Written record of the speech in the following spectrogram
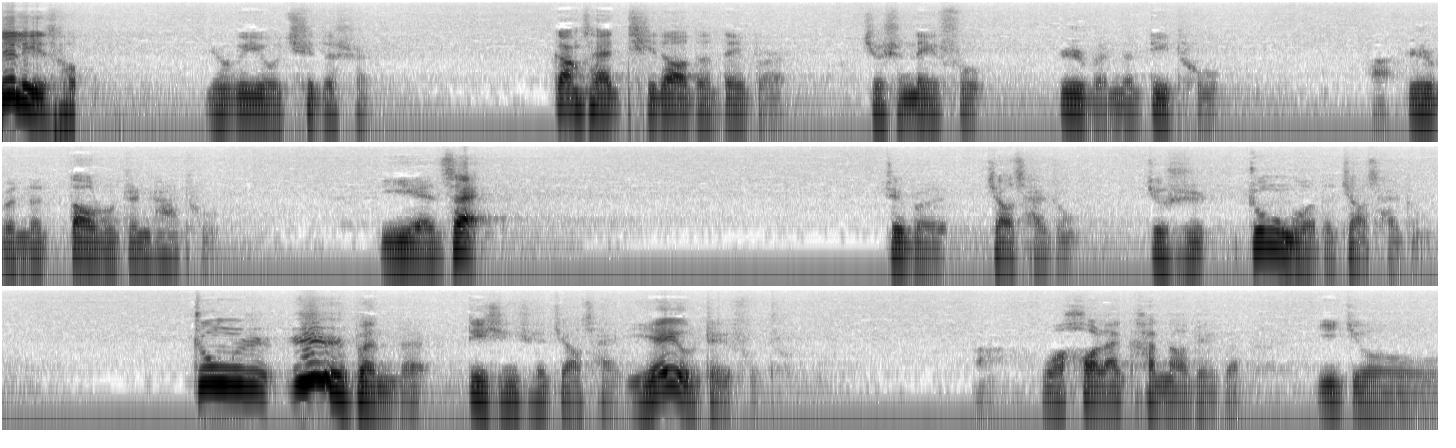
这里头有个有趣的事，刚才提到的那本就是那幅日本的地图，啊，日本的道路侦察图，也在这本教材中，就是中国的教材中，中日日本的地形学教材也有这幅图，啊，我后来看到这个一九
